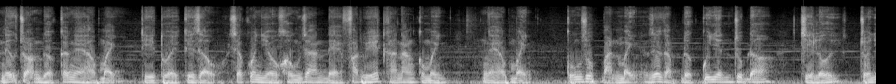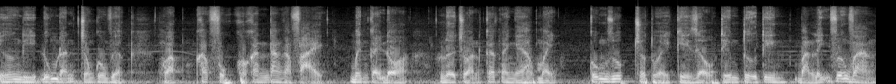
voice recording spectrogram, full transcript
Nếu chọn được các nghề hợp mệnh thì tuổi kỷ dậu sẽ có nhiều không gian để phát huy hết khả năng của mình. Nghề hợp mệnh cũng giúp bản mệnh dễ gặp được quý nhân giúp đỡ chỉ lối cho những hướng đi đúng đắn trong công việc hoặc khắc phục khó khăn đang gặp phải. Bên cạnh đó, lựa chọn các ngành nghề học mệnh cũng giúp cho tuổi kỷ dậu thêm tự tin, bản lĩnh vững vàng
